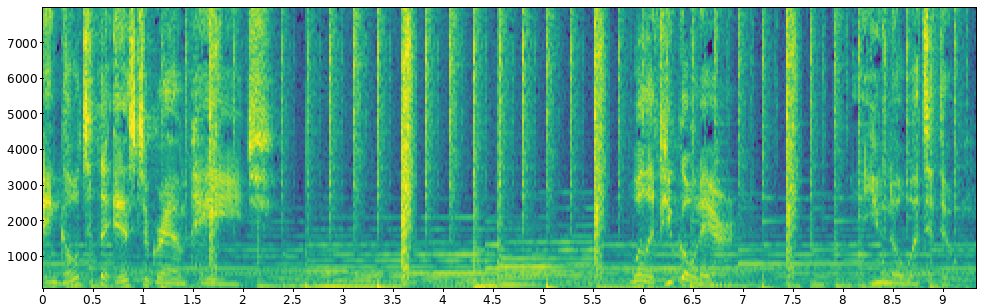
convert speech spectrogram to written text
And go to the Instagram page. Well, if you go there, you know what to do.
